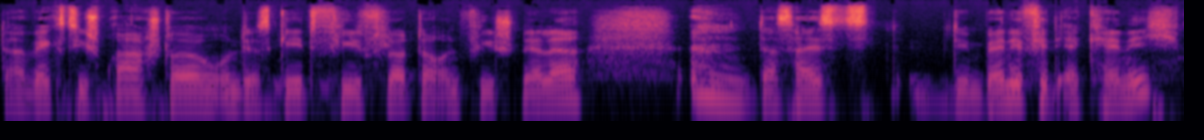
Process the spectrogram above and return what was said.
Da wächst die Sprachsteuerung und es geht viel flotter und viel schneller. Das heißt, den Benefit erkenne ich,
